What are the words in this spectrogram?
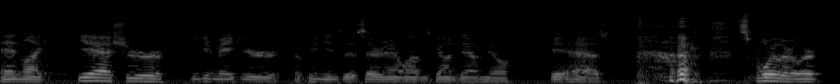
and like, yeah, sure, you can make your opinions that Saturday Night Live has gone downhill. It has. Spoiler alert.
